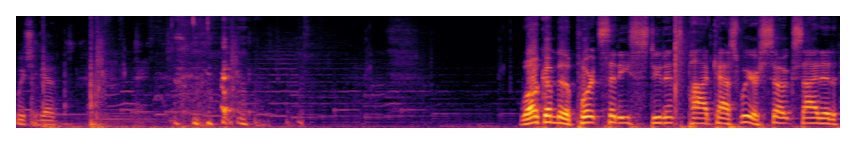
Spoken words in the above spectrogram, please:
We should go. Welcome to the Port City Students Podcast. We are so excited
